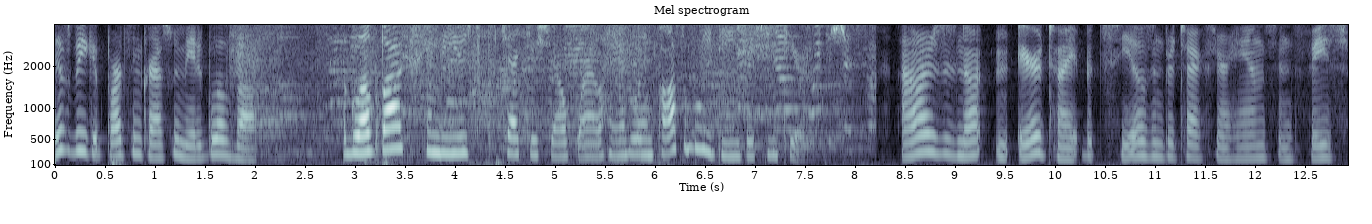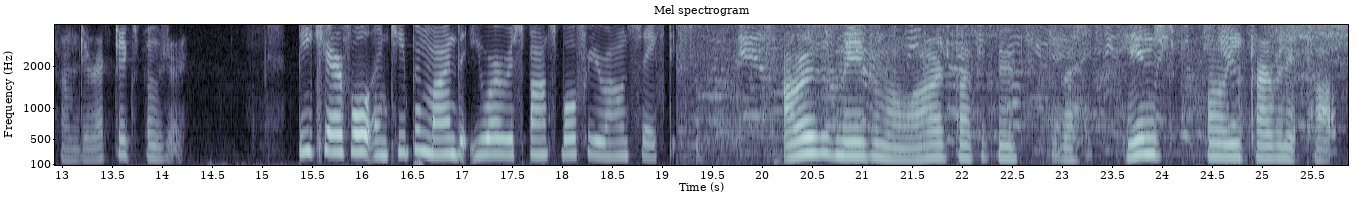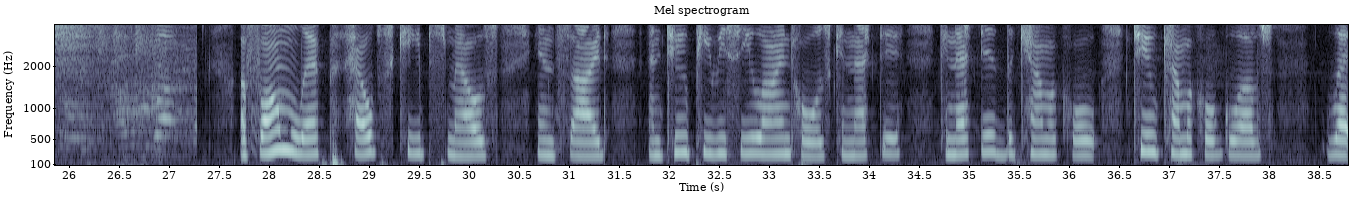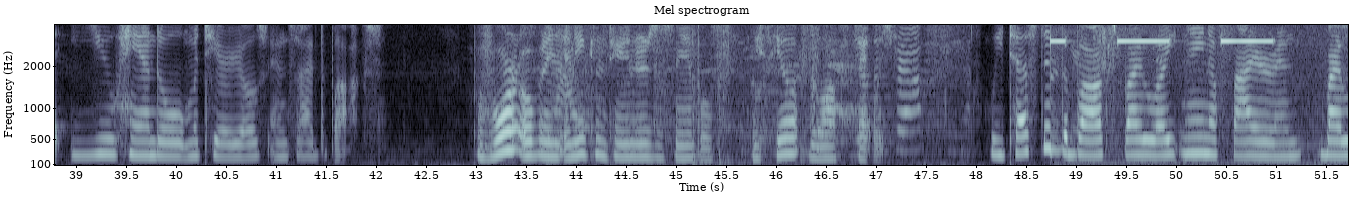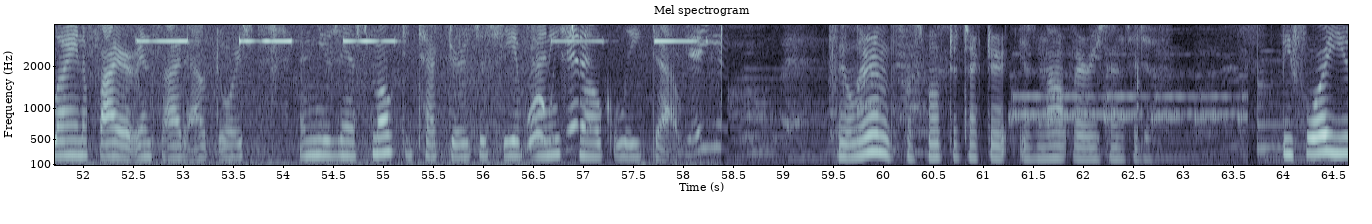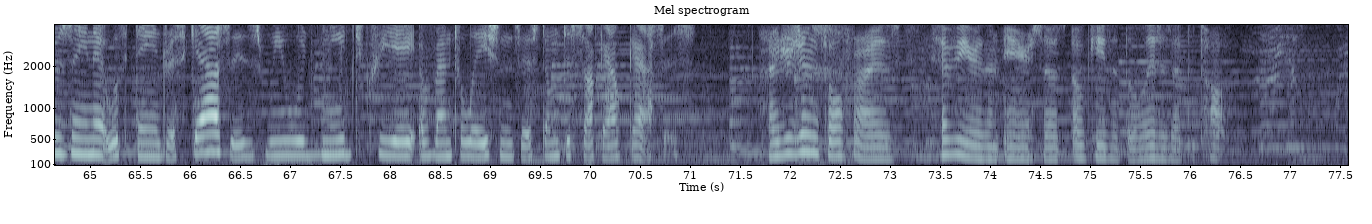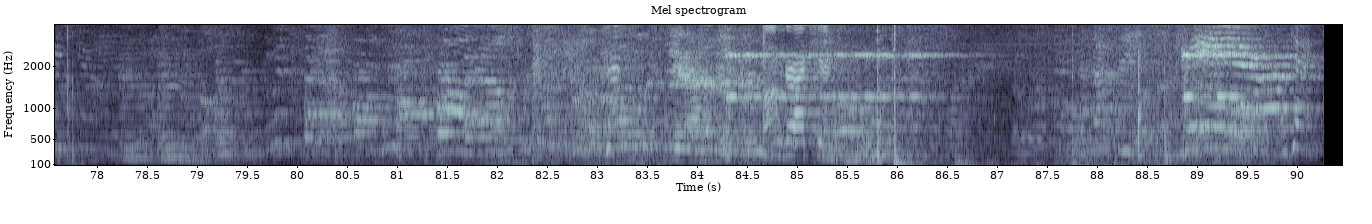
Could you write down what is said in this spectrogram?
This week at Parts and Crafts, we made a glove box. A glove box can be used to protect yourself while handling possibly dangerous materials. Ours is not an airtight, but seals and protects your hands and face from direct exposure. Be careful and keep in mind that you are responsible for your own safety. Ours is made from a large plastic bin with a hinged polycarbonate top. A foam lip helps keep smells inside, and two PVC lined holes connected connected the chemical two chemical gloves let you handle materials inside the box. Before opening any containers or samples, we seal up the box tightly. We tested the box by lighting a fire and by lighting a fire inside outdoors and using a smoke detector to see if any smoke leaked out. We learned that the smoke detector is not very sensitive. Before using it with dangerous gases, we would need to create a ventilation system to suck out gases. Hydrogen sulfide is heavier than air, so it's okay that the lid is at the top. Wrong direction.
